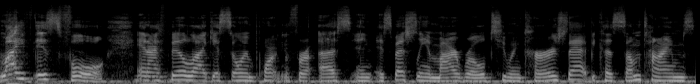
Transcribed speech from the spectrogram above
Life is full, mm-hmm. and I mm-hmm. feel like it's so important for us, and especially in my role, to encourage that because sometimes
